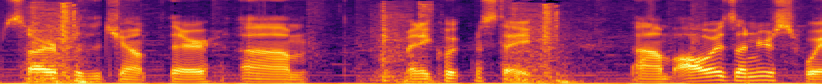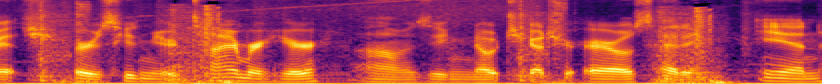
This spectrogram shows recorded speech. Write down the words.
Sorry for the jump there. Um, many quick mistake. Um, always on your switch, or excuse me, your timer here, um, as you can note, you got your arrows heading in.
